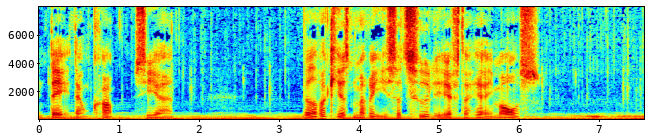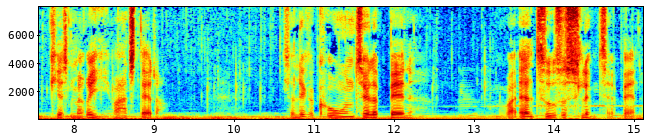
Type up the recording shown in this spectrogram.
En dag, da hun kom, siger han. Hvad var Kirsten Marie så tidligt efter her i morges? Kirsten Marie var hans datter. Så ligger konen til at bande. Hun var altid så slem til at bande,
